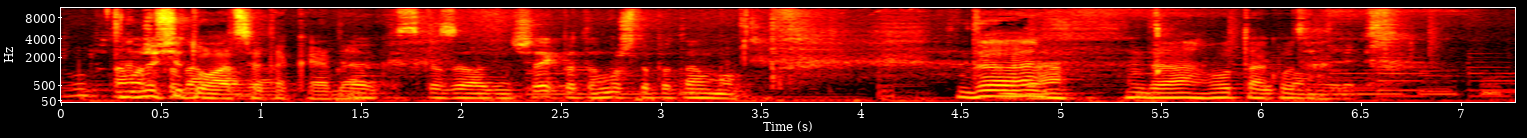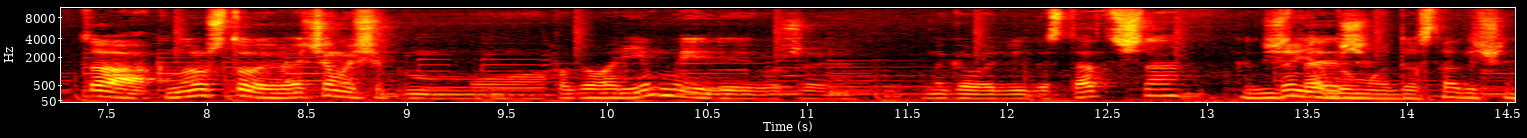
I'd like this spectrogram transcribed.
Ну, Ну, ситуация потому, такая, да. Как сказал один человек, потому что потому. Да, да, вот так вот. Помнили. Так, ну что, о чем еще поговорим или уже наговорили достаточно? Как Да, я считаешь? думаю, достаточно.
